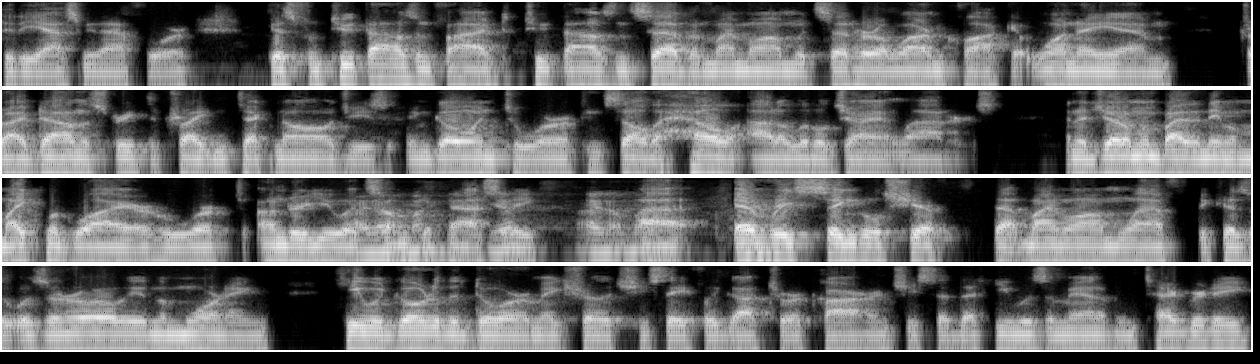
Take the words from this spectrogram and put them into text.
did he ask me that for?" Because from 2005 to 2007, my mom would set her alarm clock at 1 a.m drive down the street to Triton Technologies and go into work and sell the hell out of little giant ladders. And a gentleman by the name of Mike McGuire, who worked under you at some capacity, uh, every single shift that my mom left because it was early in the morning, he would go to the door and make sure that she safely got to her car. And she said that he was a man of integrity,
